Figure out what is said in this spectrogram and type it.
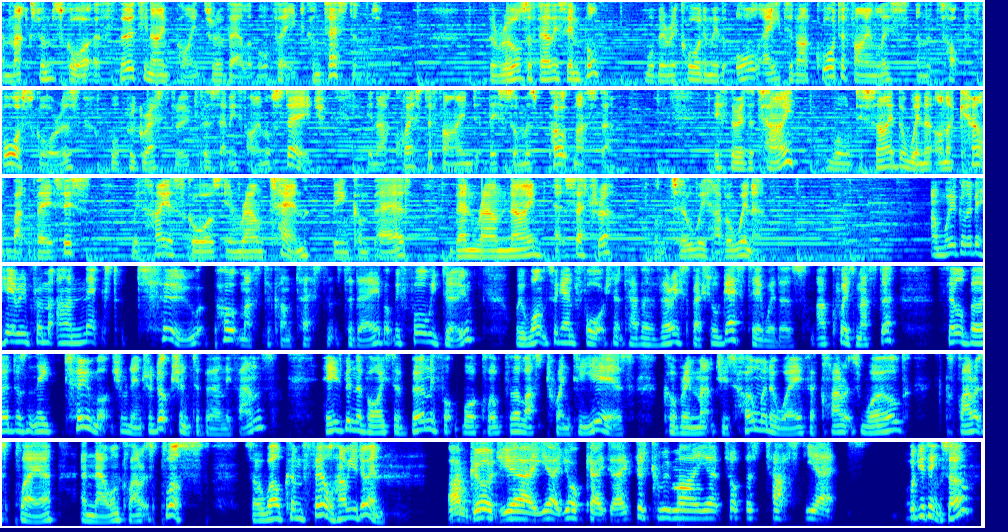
A maximum score of 39 points are available for each contestant. The rules are fairly simple. We'll be recording with all eight of our quarter finalists, and the top four scorers will progress through to the semi final stage in our quest to find this summer's Pope Master. If there is a tie, we'll decide the winner on a countback basis, with higher scores in round 10 being compared, then round 9, etc., until we have a winner. And we're going to be hearing from our next two Pope Master contestants today. But before we do, we're once again fortunate to have a very special guest here with us. Our Quizmaster, Phil Bird, doesn't need too much of an introduction to Burnley fans. He's been the voice of Burnley Football Club for the last 20 years, covering matches home and away for Clarets World, Clarets Player, and now on Clarets Plus. So, welcome, Phil. How are you doing? I'm good. Yeah, yeah. You're okay, Dave. This could be my uh, toughest task yet. What do you think so?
